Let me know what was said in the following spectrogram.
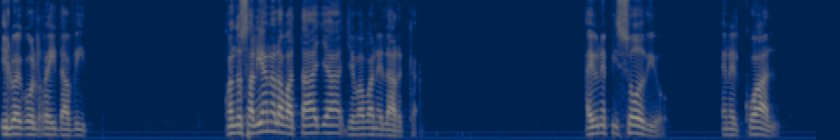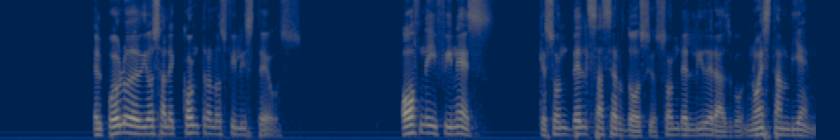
y luego el rey David, cuando salían a la batalla llevaban el arca. Hay un episodio en el cual el pueblo de Dios sale contra los filisteos. Ofne y Finés, que son del sacerdocio, son del liderazgo, no están bien,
